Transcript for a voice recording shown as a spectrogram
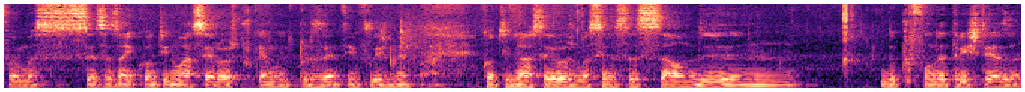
foi uma sensação e continua a ser hoje, porque é muito presente, infelizmente. Continua a ser hoje uma sensação de, de profunda tristeza.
